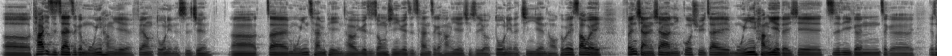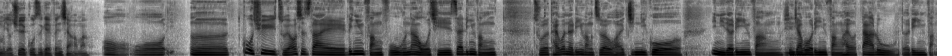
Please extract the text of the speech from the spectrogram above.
呃，他一直在这个母婴行业非常多年的时间，那在母婴产品还有月子中心、月子餐这个行业，其实有多年的经验哈，可不可以稍微分享一下你过去在母婴行业的一些资历跟这个有什么有趣的故事可以分享好吗？哦，我呃过去主要是在婴房服务。那我其实，在婴房除了台湾的婴房之外，我还经历过印尼的婴房、新加坡的婴房，还有大陆的婴房。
